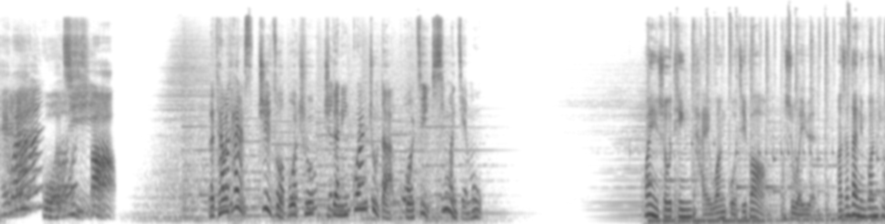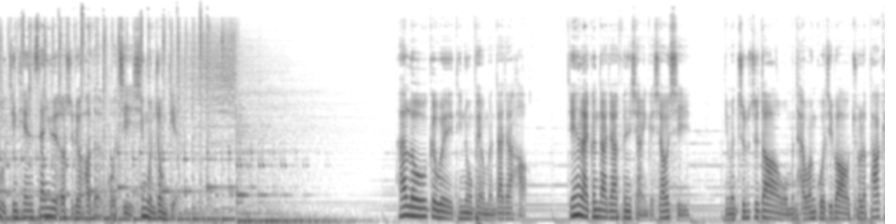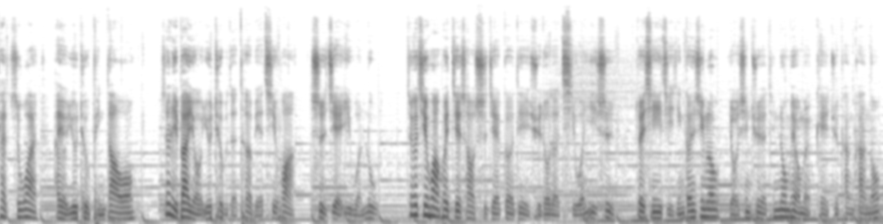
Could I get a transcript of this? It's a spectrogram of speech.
台湾国际报，The Taiwan Times 制作播出，值得您关注的国际新闻节目。欢迎收听台湾国际报，我是维元，马上带您关注今天三月二十六号的国际新闻重点。Hello，各位听众朋友们，大家好，今天来跟大家分享一个消息，你们知不知道我们台湾国际报除了 Podcast 之外，还有 YouTube 频道哦？这礼拜有 YouTube 的特别企划《世界异闻录》，这个计划会介绍世界各地许多的奇闻异事。最新一集已经更新喽，有兴趣的听众朋友们可以去看看哦。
